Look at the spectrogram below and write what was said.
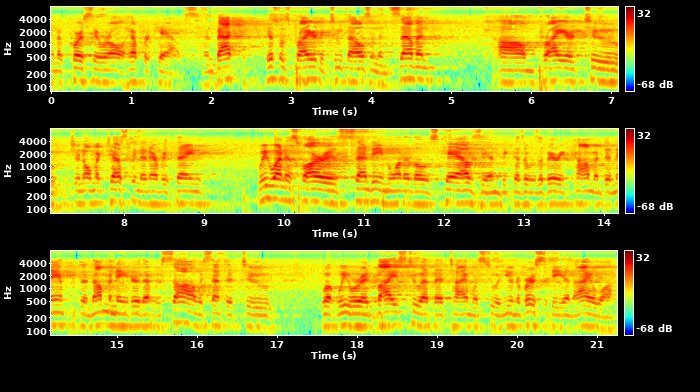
and of course they were all heifer calves. And back, this was prior to 2007 um, prior to genomic testing and everything, we went as far as sending one of those calves in because it was a very common denominator that we saw. We sent it to what we were advised to at that time was to a university in Iowa.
